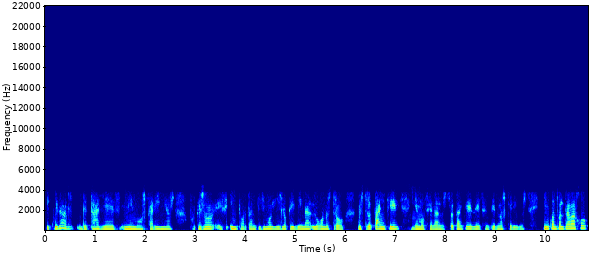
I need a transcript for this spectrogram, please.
y cuidar detalles, mimos, cariños, porque eso es importantísimo y es lo que llena luego nuestro, nuestro tanque mm. emocional, nuestro tanque de sentirnos queridos. Y en cuanto al trabajo,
